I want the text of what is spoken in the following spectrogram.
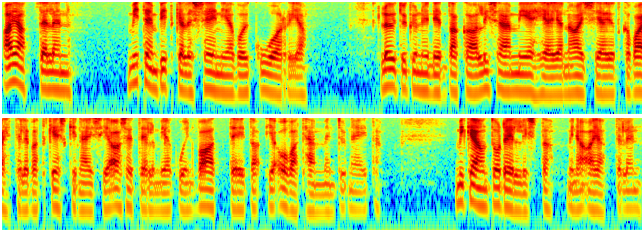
Ajattelen, miten pitkälle seiniä voi kuoria. Löytyykö niiden takaa lisää miehiä ja naisia, jotka vaihtelevat keskinäisiä asetelmia kuin vaatteita ja ovat hämmentyneitä? Mikä on todellista, minä ajattelen.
